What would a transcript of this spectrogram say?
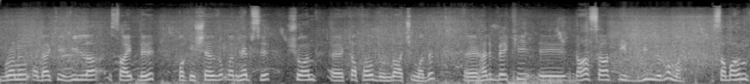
buranın e, belki villa sahipleri, bakın şenzokların hepsi şu an e, kapalı durumda açılmadı. E, hani belki e, daha saat değil bilmiyorum ama sabahın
